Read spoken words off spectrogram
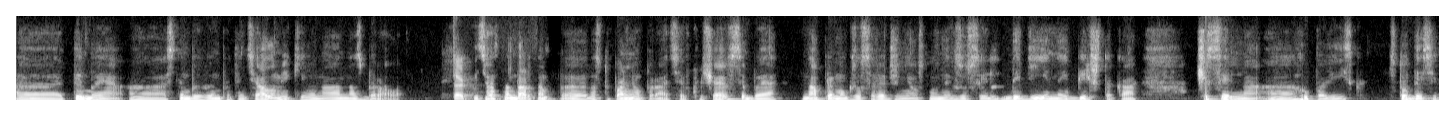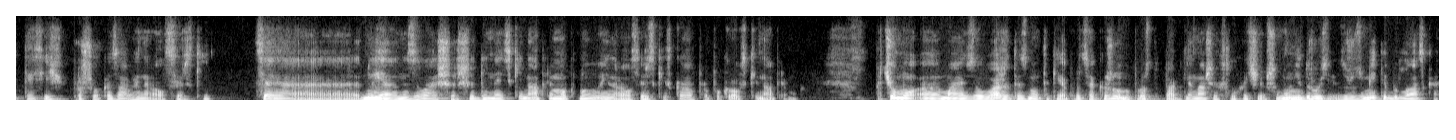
е, тими, е, з тим бойовим потенціалом, який вона назбирала. Так, І ця стандартна е, наступальна операція включає в себе напрямок зосередження основних зусиль, де діє найбільш така чисельна е, група військ 110 тисяч, про що казав генерал Сирський. Це е, ну я називаю ширше Донецький напрямок. Ну генерал Сирський сказав про Покровський напрямок. Причому маю зауважити, знов таки я про це кажу. Ну просто так для наших слухачів. Шановні друзі, зрозумійте, будь ласка,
